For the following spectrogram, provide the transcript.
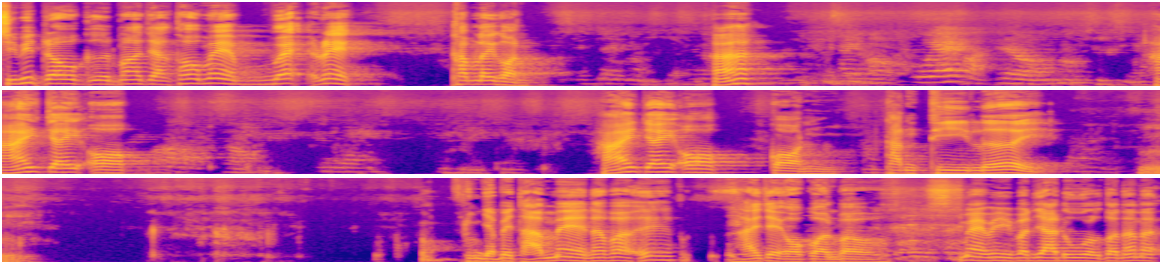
ชีวิตเราเกิดมาจากท้องแม่แวะแรกทำอะไรก่อนฮะหายใจออก หายใจออกก่อนทันทีเลยอืมอย่าไปถามแม่นะว่าเอ๊ะหายใจออกก่อนเปล่า แม่ไม่มีปัญญาดูหรอกตอนนั้นอะ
